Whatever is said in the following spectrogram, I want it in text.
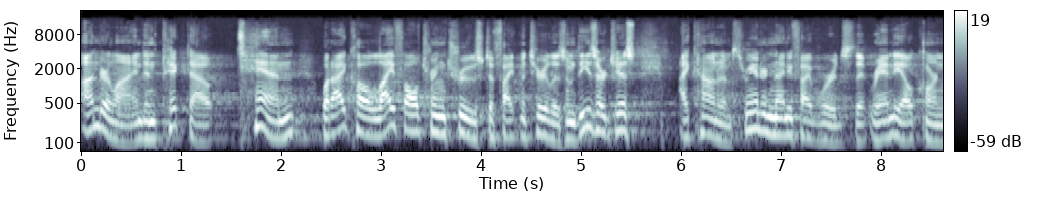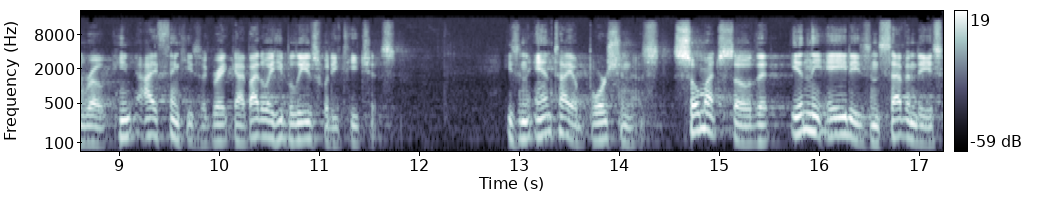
underlined, and picked out 10 what I call life altering truths to fight materialism. These are just, I counted them, 395 words that Randy Alcorn wrote. He, I think he's a great guy. By the way, he believes what he teaches. He's an anti abortionist, so much so that in the 80s and 70s,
